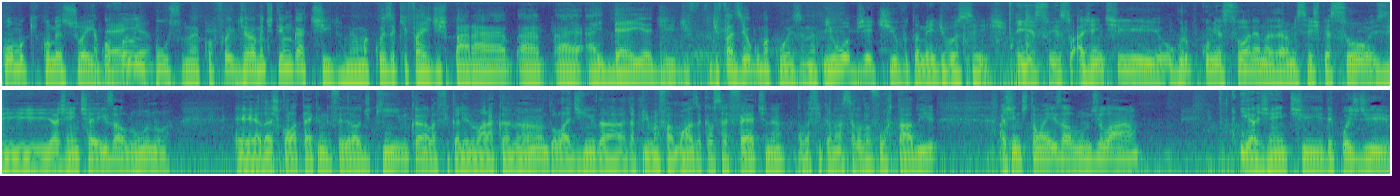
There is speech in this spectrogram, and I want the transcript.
como que começou a ideia? Qual foi o impulso, né? Qual foi? Geralmente tem um gatilho, né? Uma coisa que faz disparar a, a, a ideia de, de, de, fazer alguma coisa, né? E o objetivo também de vocês? Isso, isso. A gente, o grupo começou, né? Nós éramos seis pessoas e a gente é ex-aluno é, da Escola Técnica Federal de Química, ela fica ali no Maracanã, do ladinho da, da prima famosa, que é o Cefet, né? Ela fica na Senador Furtado e a gente então é ex-aluno de lá, e a gente, depois de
